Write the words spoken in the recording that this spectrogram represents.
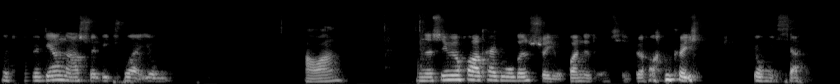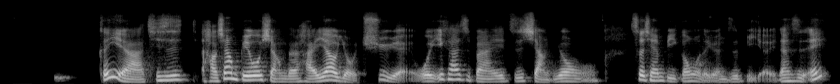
我决定要拿水笔出来用。好啊，可能是因为画太多跟水有关的东西，就好像可以用一下。可以啊，其实好像比我想的还要有趣诶。我一开始本来也只想用色铅笔跟我的原子笔而已，但是诶，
